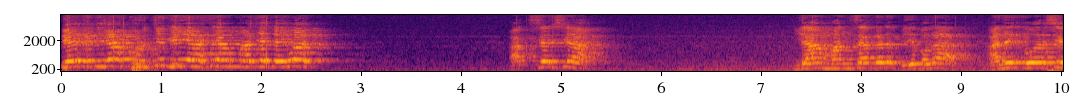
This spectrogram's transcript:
तेज दिला खुर्ची दिली असे माझे दैवत. अक्षरशः या माणसाकडे बे बघा अनेक वर्षे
